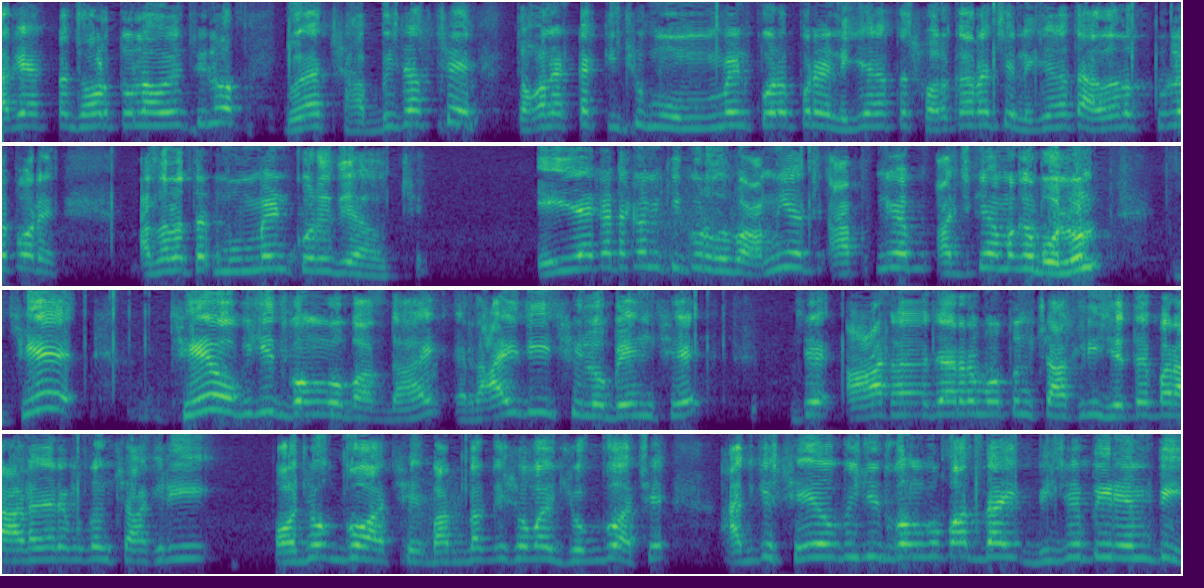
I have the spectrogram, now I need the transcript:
আগে একটা ঝড় তোলা হয়েছিল দু হাজার ছাব্বিশ আসছে, তখন একটা কিছু মুভমেন্ট করে পরে নিজের হাতে সরকার আছে, নিজের হাতে আদালত তুলে পরে আদালতের মুভমেন্ট করে দেওয়া হচ্ছে। এই জায়গাটাকে আমি কি করে দেবো আমি আপনি আজকে আমাকে বলুন যে যে অভিজিৎ গঙ্গোপাধ্যায় রায় দিয়েছিল বেঞ্চে যে আট হাজারের মতন চাকরি যেতে পারে, আট হাজারের মতন চাকরি অযোগ্য আছে বাদ বাকি সবাই যোগ্য আছে, আজকে সেই অভিজিৎ গঙ্গোপাধ্যায়, বিজেপির এমপি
